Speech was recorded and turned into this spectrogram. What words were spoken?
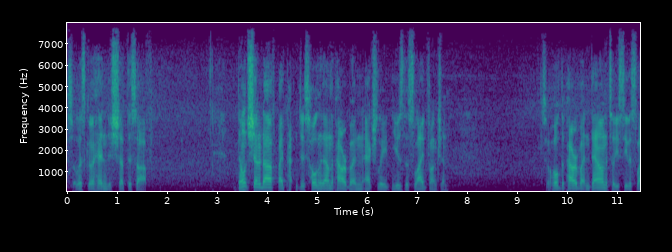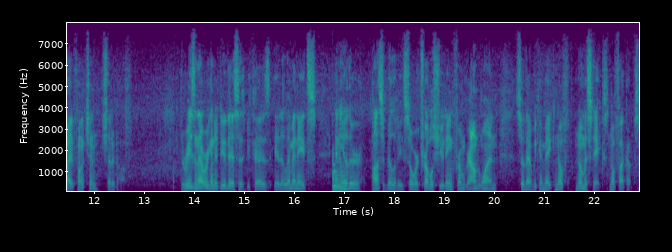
So let's go ahead and just shut this off. Don't shut it off by just holding down the power button. Actually, use the slide function. So hold the power button down until you see the slide function. Shut it off. The reason that we're going to do this is because it eliminates any other possibilities. So we're troubleshooting from ground one so that we can make no, no mistakes, no fuck-ups.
